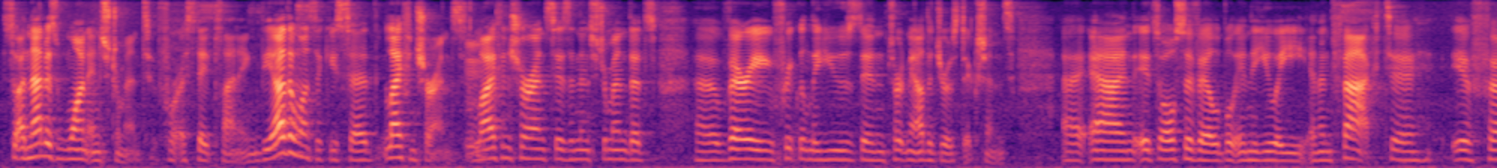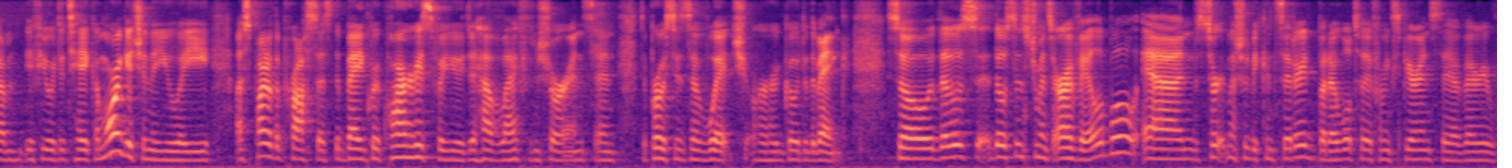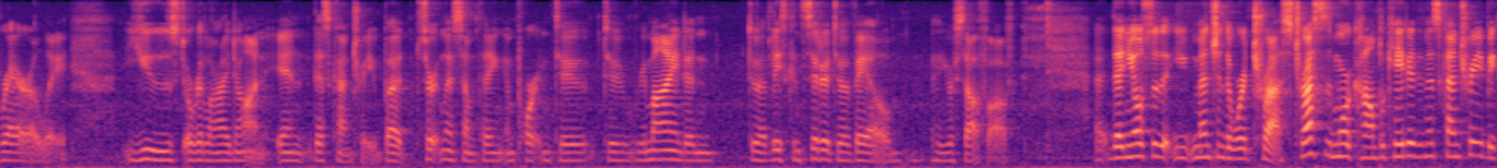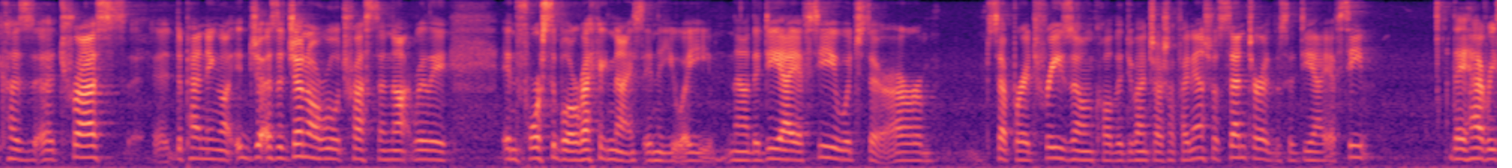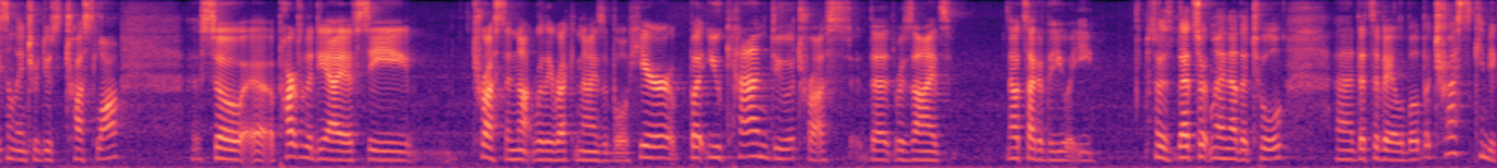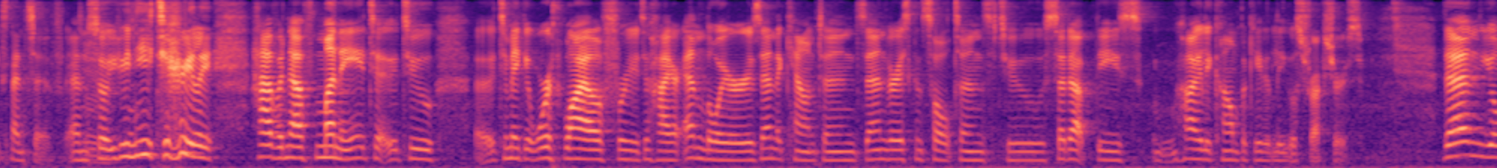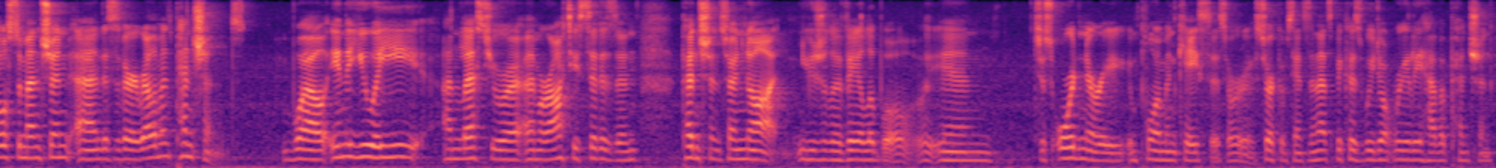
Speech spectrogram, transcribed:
So, and that is one instrument for estate planning. The other ones, like you said, life insurance. Life insurance is an instrument that's uh, very frequently used in certain other jurisdictions. Uh, and it's also available in the UAE. And in fact, uh, if um, if you were to take a mortgage in the UAE, as part of the process, the bank requires for you to have life insurance, and the proceeds of which or go to the bank. So those those instruments are available and certainly should be considered. But I will tell you from experience, they are very rarely used or relied on in this country. But certainly something important to to remind and to at least consider to avail yourself of. Uh, then you also you mentioned the word trust. Trust is more complicated in this country because uh, trust, uh, depending on as a general rule, trusts are not really enforceable or recognized in the UAE. Now the DIFC, which there are separate free zone called the Dubai International Financial Center, this is DIFC. They have recently introduced trust law. So uh, apart from the DIFC, trust are not really recognizable here, but you can do a trust that resides outside of the UAE. So that's certainly another tool uh, that's available. But trusts can be expensive, and so you need to really have enough money to to uh, to make it worthwhile for you to hire and lawyers and accountants and various consultants to set up these highly complicated legal structures. Then you also mentioned, and this is very relevant, pensions. Well, in the UAE, unless you're an Emirati citizen, pensions are not usually available in just ordinary employment cases or circumstances, and that's because we don't really have a pension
